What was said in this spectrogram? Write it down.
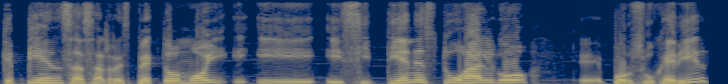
¿Qué piensas al respecto, Moy? Y, y, si tienes tú algo por sugerir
